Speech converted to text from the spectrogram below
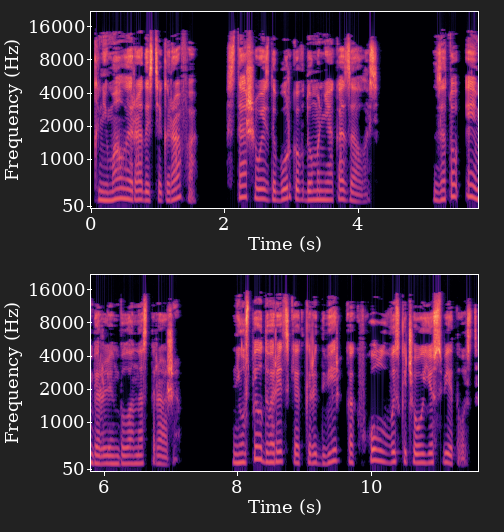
К немалой радости графа, старшего из Дебургов дома не оказалось. Зато Эмберлин была на страже. Не успел дворецкий открыть дверь, как в холл выскочила ее светлость,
